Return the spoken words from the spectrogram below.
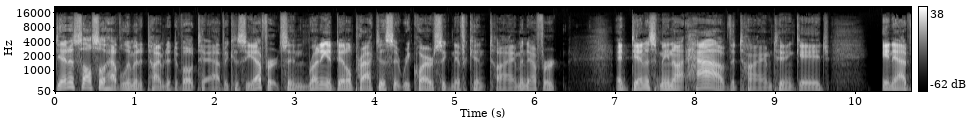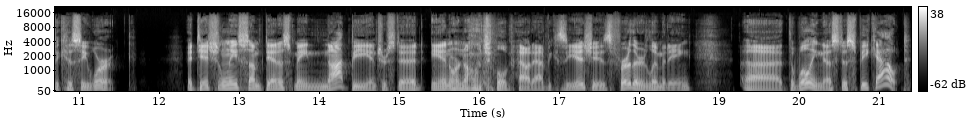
Dentists also have limited time to devote to advocacy efforts. In running a dental practice, it requires significant time and effort, and dentists may not have the time to engage in advocacy work. Additionally, some dentists may not be interested in or knowledgeable about advocacy issues, further limiting uh, the willingness to speak out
